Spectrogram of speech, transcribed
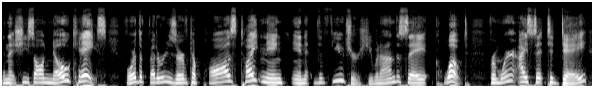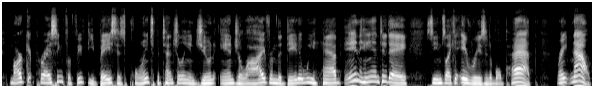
and that she saw no case for the Federal Reserve to pause tightening in the future. She went on to say, quote, from where I sit today, market pricing for 50 basis points, potentially in June and July, from the data we have in hand today, seems like a reasonable path. Right now,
